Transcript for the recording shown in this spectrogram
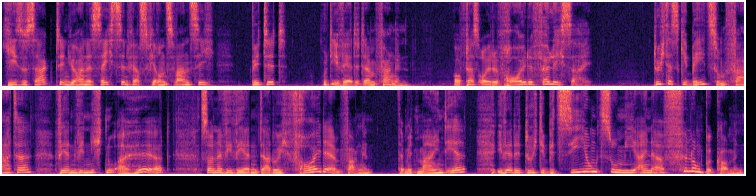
Jesus sagt in Johannes 16, Vers 24, Bittet und ihr werdet empfangen, auf dass eure Freude völlig sei. Durch das Gebet zum Vater werden wir nicht nur erhört, sondern wir werden dadurch Freude empfangen. Damit meint er, ihr werdet durch die Beziehung zu mir eine Erfüllung bekommen.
